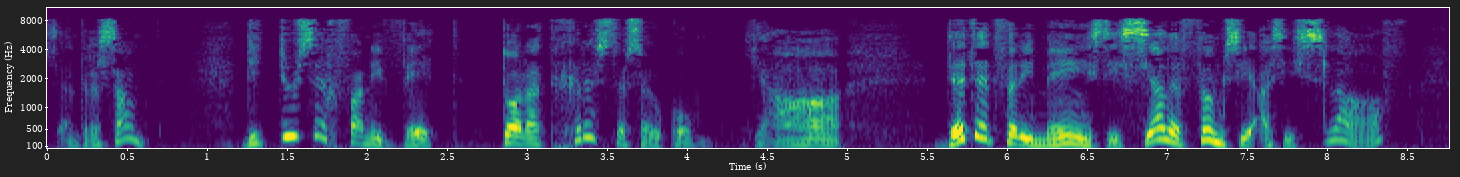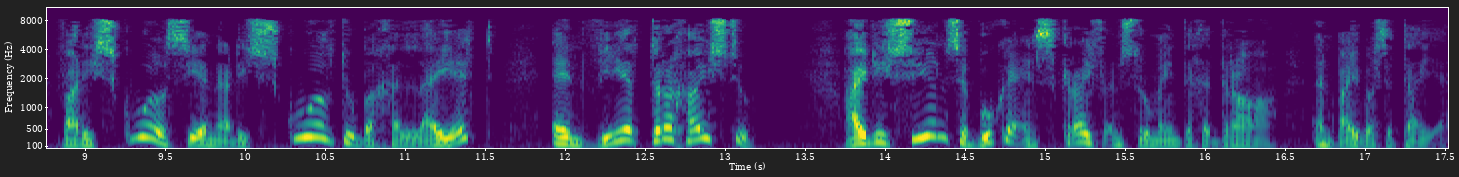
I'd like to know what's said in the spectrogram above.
Dis interessant. Die toesig van die wet totdat Christus sou kom. Ja, dit het vir die mens dieselfde funksie as die slaaf wat die skoolseun na die skool toe begelei het en weer terug huis toe. Hy het die seun se boeke en skryfinstrumente gedra in Bybelse tye.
